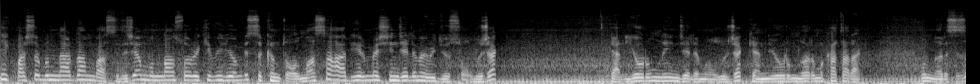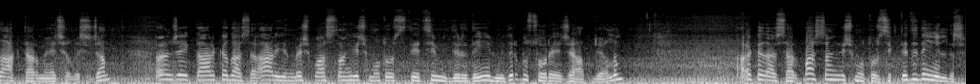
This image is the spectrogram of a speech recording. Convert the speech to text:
İlk başta bunlardan bahsedeceğim. Bundan sonraki videom bir sıkıntı olmazsa R25 inceleme videosu olacak. Yani yorumlu inceleme olacak. Kendi yorumlarımı katarak bunları size aktarmaya çalışacağım. Öncelikle arkadaşlar R25 başlangıç motosikleti midir değil midir bu soruya cevaplayalım. Arkadaşlar başlangıç motosikleti değildir.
